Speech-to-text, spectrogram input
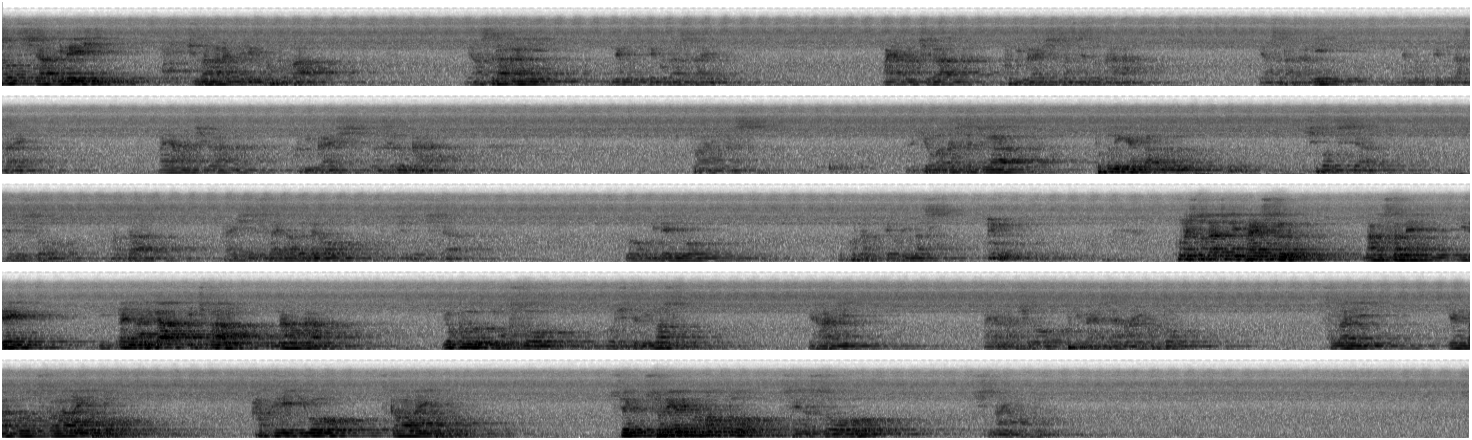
首先，第一点。の慰霊を行っております。この人たちに対する慰め慰霊一体何が一番なのかよく黙想をしてみます。とやはり過ちを繰り返さないこと。つまり原爆を使わないこと。核兵器を使わないこと。それそれよりももっと戦争をしないこと。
